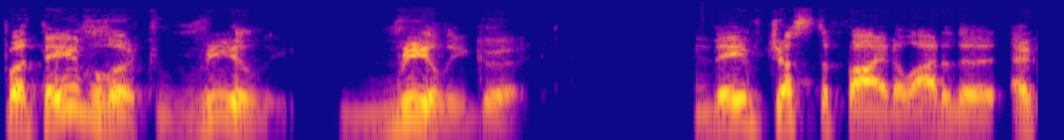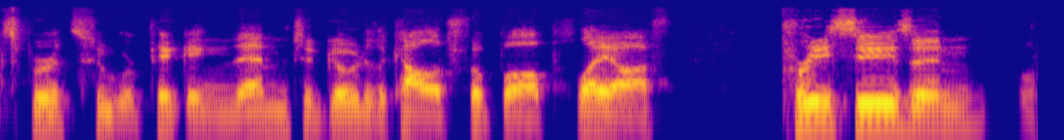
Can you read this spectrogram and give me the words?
but they've looked really, really good. They've justified a lot of the experts who were picking them to go to the college football playoff preseason, or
